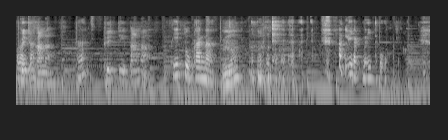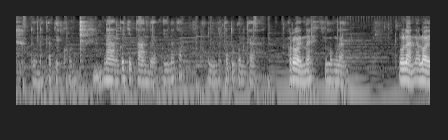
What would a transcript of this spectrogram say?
อร่อยปะ Pyttipanna. ฮะ Pyttipanna. พี่ตูพันน่ะ Mm. เรียกไม่ถูกดูนะคะทุกคนอืมนางก็จะทานแบบนี้นะคะ ดูนะคะทุกคนค่ะ อร่อยไหมโรงหลานโรงหลานอร่อย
